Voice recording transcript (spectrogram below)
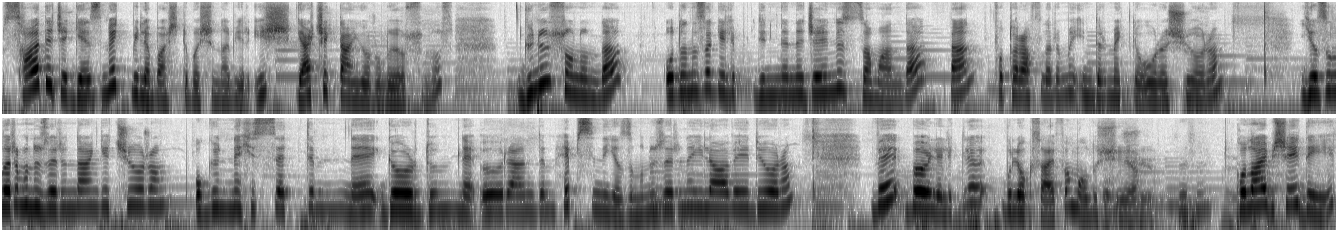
sadece gezmek bile başlı başına bir iş. Gerçekten yoruluyorsunuz. Günün sonunda odanıza gelip dinleneceğiniz zamanda ben fotoğraflarımı indirmekle uğraşıyorum. Yazılarımın üzerinden geçiyorum. O gün ne hissettim, ne gördüm, ne öğrendim hepsini yazımın üzerine ilave ediyorum. Ve böylelikle blog sayfam oluşuyor. Oluşuyor. Kolay bir şey değil.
